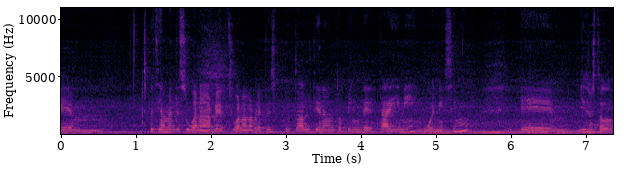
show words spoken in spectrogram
Em, especialmente su banana bread. Su banana bread es brutal, tiene un topping de tahini buenísimo. Em, y eso es todo.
